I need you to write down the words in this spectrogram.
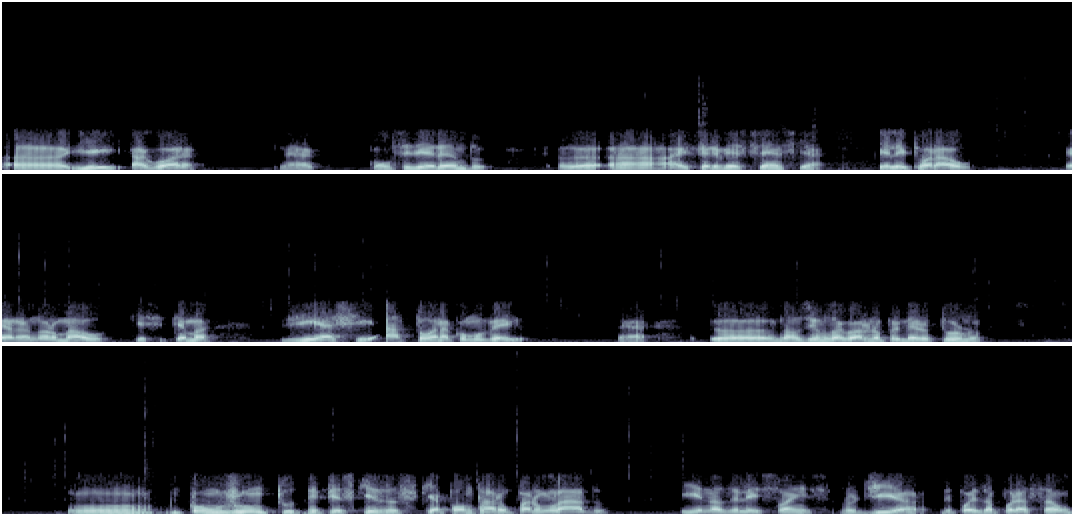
Uh, e agora, né, considerando a efervescência eleitoral, era normal que esse tema viesse à tona como veio. Né? Uh, nós vimos agora no primeiro turno um conjunto de pesquisas que apontaram para um lado e nas eleições, no dia depois da apuração,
